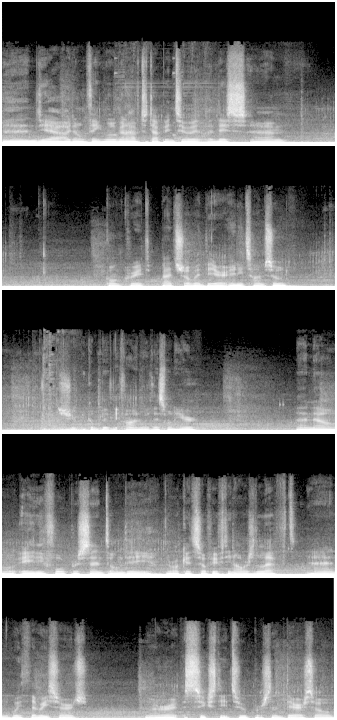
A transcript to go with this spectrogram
And yeah, I don't think we're gonna have to tap into it, this um, concrete patch over there anytime soon. Should be completely fine with this one here. And now 84% on the, the rocket, so 15 hours left. And with the research, we're 62% there, so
